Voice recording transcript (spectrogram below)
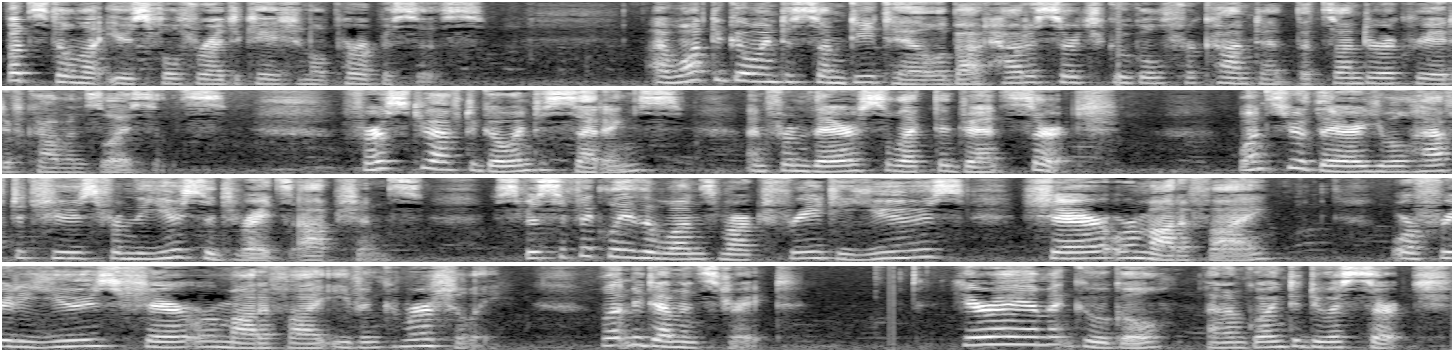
but still not useful for educational purposes. I want to go into some detail about how to search Google for content that's under a Creative Commons license. First, you have to go into Settings, and from there select Advanced Search. Once you're there, you will have to choose from the usage rights options, specifically the ones marked free to use, share, or modify, or free to use, share, or modify even commercially. Let me demonstrate. Here I am at Google, and I'm going to do a search.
